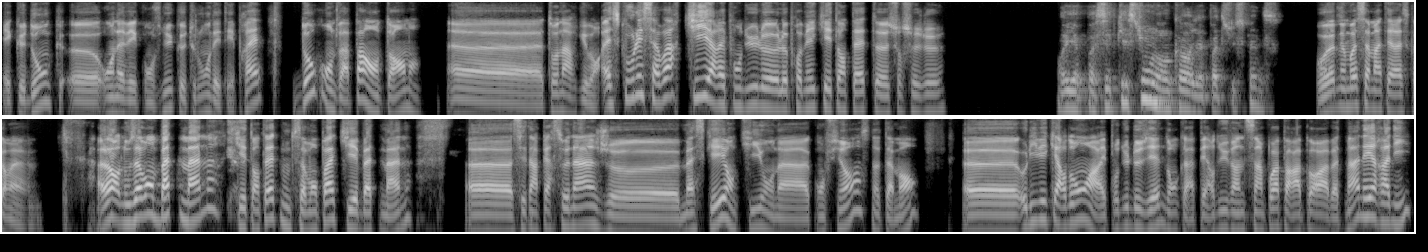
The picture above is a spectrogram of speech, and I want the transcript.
et que donc euh, on avait convenu que tout le monde était prêt. Donc on ne va pas entendre euh, ton argument. Est-ce que vous voulez savoir qui a répondu le, le premier qui est en tête euh, sur ce jeu? Il n'y a pas cette question là encore, il n'y a pas de suspense. Ouais, mais moi ça m'intéresse quand même. Alors nous avons Batman qui est en tête. Nous ne savons pas qui est Batman. C'est un personnage masqué en qui on a confiance, notamment. Euh, Olivier Cardon a répondu deuxième, donc a perdu 25 points par rapport à Batman. Et Rani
